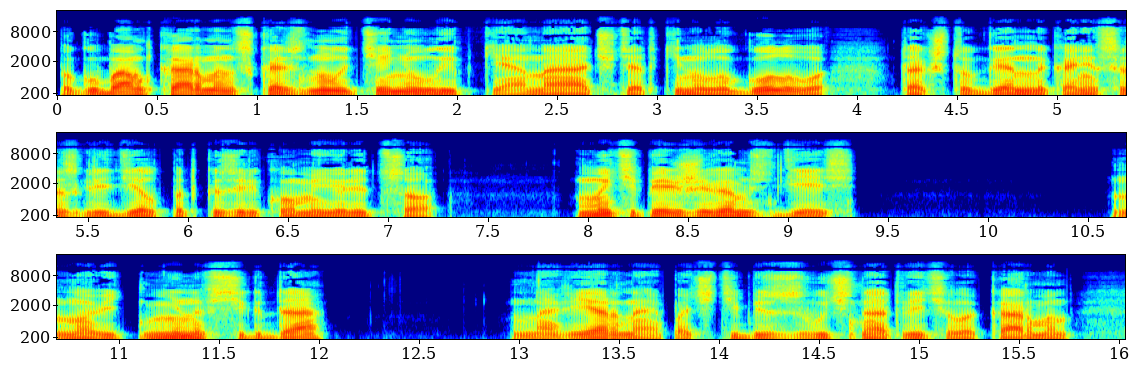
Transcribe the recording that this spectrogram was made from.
По губам Кармен скользнула тень улыбки. Она чуть откинула голову, так что Ген наконец разглядел под козырьком ее лицо. «Мы теперь живем здесь». «Но ведь не навсегда?» «Наверное», — почти беззвучно ответила Кармен, —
